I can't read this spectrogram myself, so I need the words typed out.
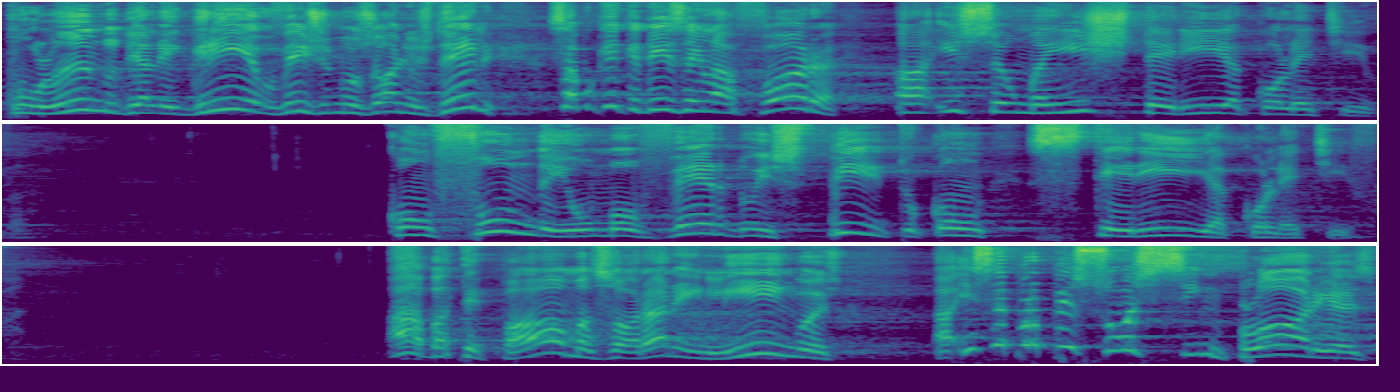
pulando de alegria, eu vejo nos olhos dele. Sabe o que, que dizem lá fora? Ah, isso é uma histeria coletiva. Confundem o mover do espírito com histeria coletiva. Ah, bater palmas, orar em línguas, isso é para pessoas simplórias,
